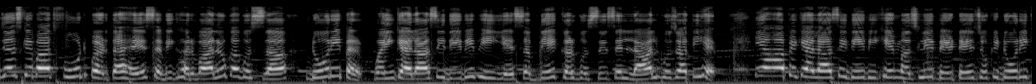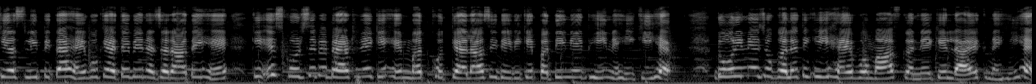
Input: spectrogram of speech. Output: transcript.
जिसके बाद फूट पड़ता है, सभी घर वालों का गुस्सा डोरी पर। वहीं कैलाशी देवी भी ये सब देखकर गुस्से से लाल हो जाती है। यहाँ पे कैलाशी देवी के मछली बेटे, जो कि डोरी के असली पिता है, वो कहते हुए नज़र आते हैं कि इस कुर्सी पे बैठने की हिम्मत खुद कैलाशी देवी के पति ने भी नहीं की है। डोरी ने जो गलती की है, वो माफ़ करने के लायक नहीं है।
